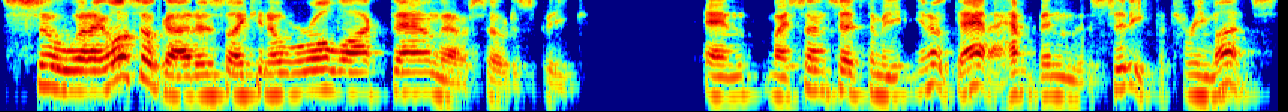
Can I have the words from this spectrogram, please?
So what I also got is like, you know, we're all locked down now, so to speak. And my son said to me, you know, Dad, I haven't been in the city for three months.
